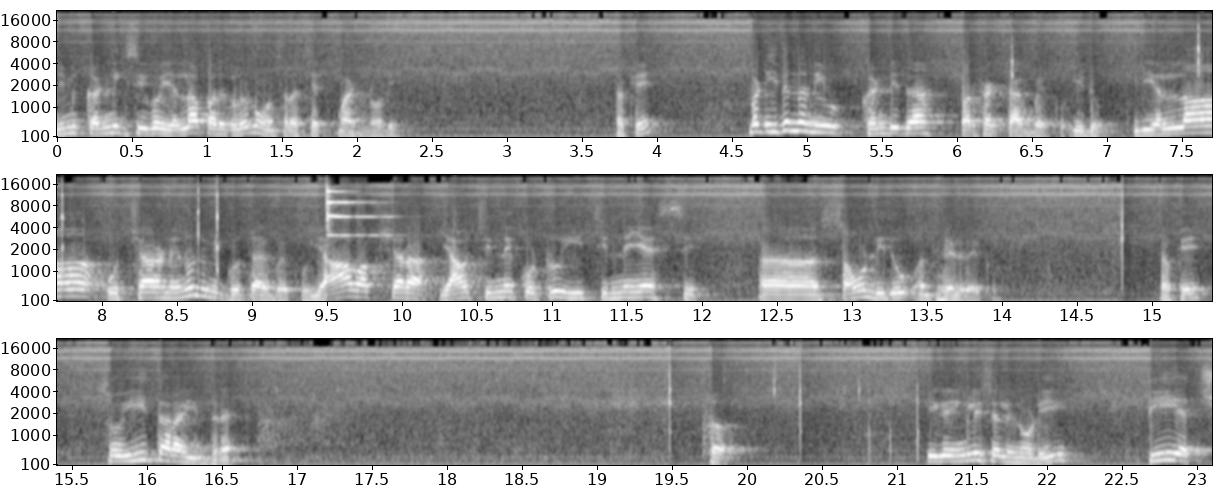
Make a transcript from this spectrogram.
ನಿಮ್ಮ ಕಣ್ಣಿಗೆ ಸಿಗೋ ಎಲ್ಲ ಪದಗಳನ್ನು ಒಂದ್ಸಲ ಚೆಕ್ ಮಾಡಿ ನೋಡಿ. ಓಕೆ ಬಟ್ ಇದನ್ನು ನೀವು ಖಂಡಿತ ಪರ್ಫೆಕ್ಟ್ ಆಗಬೇಕು. ಇದು ಇದು ಎಲ್ಲ ಉಚ್ಚಾರಣೆನೂ ನಿಮಗೆ ಗೊತ್ತಾಗಬೇಕು. ಯಾವ ಅಕ್ಷರ, ಯಾವ ಚಿಹ್ನೆ ಕೊಟ್ಟರು ಈ ಚಿಹ್ನೆಯ ಸಿ ಸೌಂಡ್ ಇದು ಅಂತ ಹೇಳಬೇಕು. ಓಕೆ ಸೊ ಈ ಥರ ಇದ್ದರೆ ಥ ಈಗ ಇಂಗ್ಲೀಷಲ್ಲಿ ನೋಡಿ ಟಿ ಎಚ್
